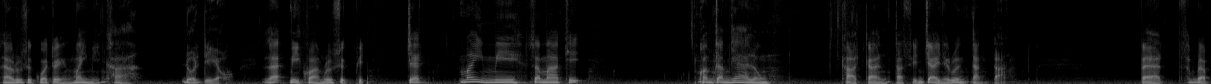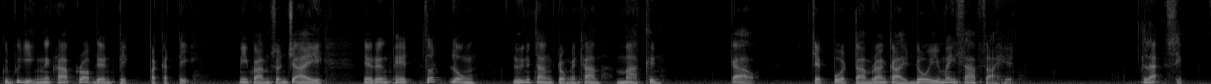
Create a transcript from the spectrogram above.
แล้วรู้สึกว่าตัวเองไม่มีค่า โดดเดี่ยว และมีความรู้สึกผิด 7. ไม่มีสมาธิ ความจำแย่ลง ขาดการตัดสินใจในเรื่องต่าง8 สำหรับคุณผู้หญิงนะครับ รอบเดือนผิดปกติ มีความสนใจในเรื่องเพศลดลง หรือในทางตรงกันข้ามมากขึ้น 9. เจ็บปวดตามร่างกายโดยไม่ทราบสาเหตุ และ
